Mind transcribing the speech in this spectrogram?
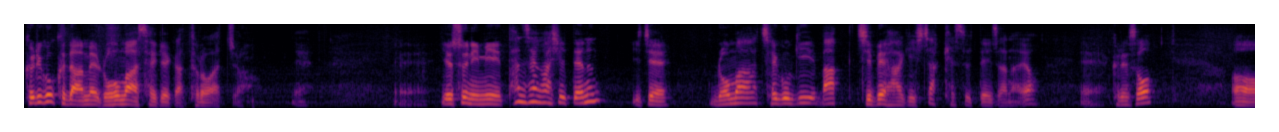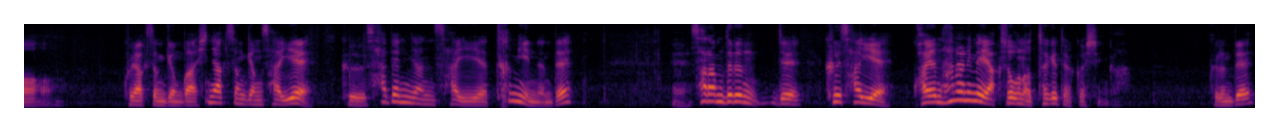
그리고 그 다음에 로마 세계가 들어왔죠. 예. 예. 수님이 탄생하실 때는 이제 로마 제국이 막 지배하기 시작했을 때잖아요. 예. 그래서 어, 구약 성경과 신약 성경 사이에 그 400년 사이에 틈이 있는데 예, 사람들은 이제 그 사이에 과연 하나님의 약속은 어떻게 될 것인가? 그런데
